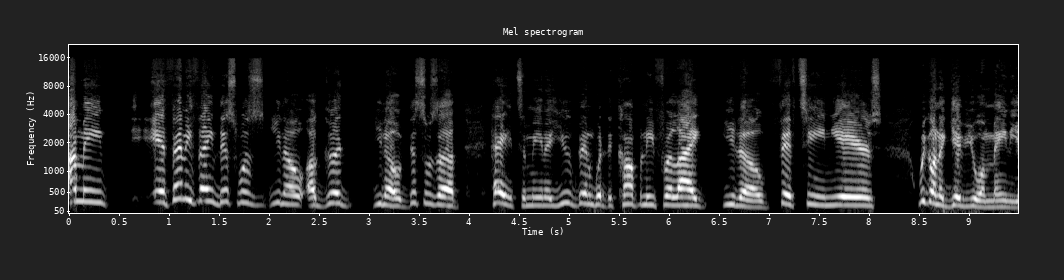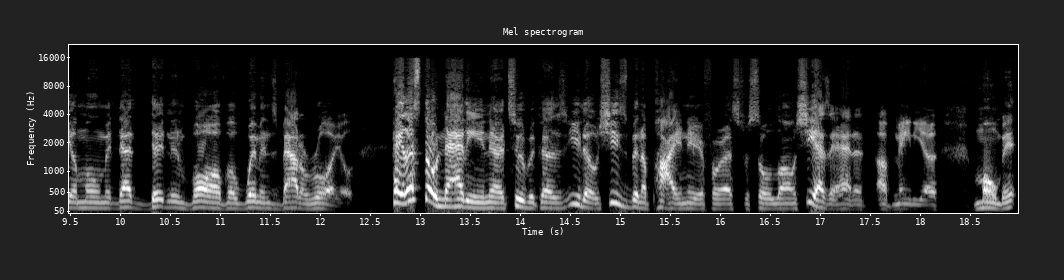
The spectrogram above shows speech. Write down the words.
I mean, if anything, this was, you know, a good, you know, this was a, hey, Tamina, you've been with the company for like, you know, 15 years. We're going to give you a mania moment that didn't involve a women's battle royal. Hey, let's throw Natty in there too, because, you know, she's been a pioneer for us for so long. She hasn't had a, a mania moment.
